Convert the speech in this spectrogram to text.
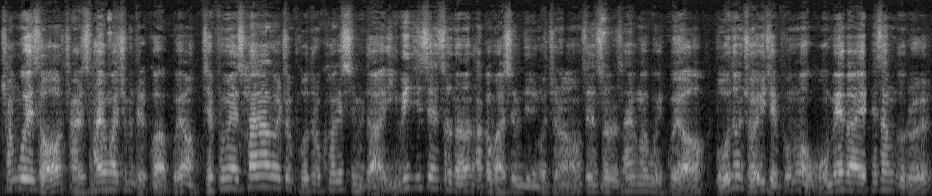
참고해서 잘 사용하시면 될 것 같고요. 제품의 사양을 좀 보도록 하겠습니다. 이미지 센서는 아까 말씀드린 것처럼 센서를 사용하고 있고요. 모든 저희 제품은 오메가의 해상도를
